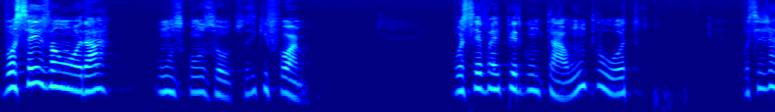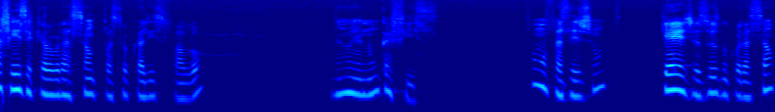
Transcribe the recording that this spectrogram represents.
Vocês vão orar uns com os outros. De que forma? Você vai perguntar um para o outro. Você já fez aquela oração que o pastor Calixto falou? Não, eu nunca fiz. Vamos fazer junto? Quer Jesus no coração?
